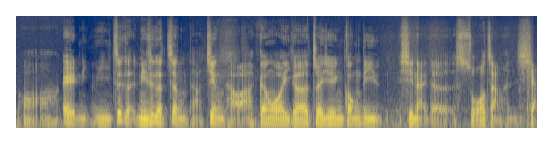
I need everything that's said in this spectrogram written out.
哦，哎、欸，你你这个你这个镜头镜头啊，跟我一个最近工地新来的所长很像，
